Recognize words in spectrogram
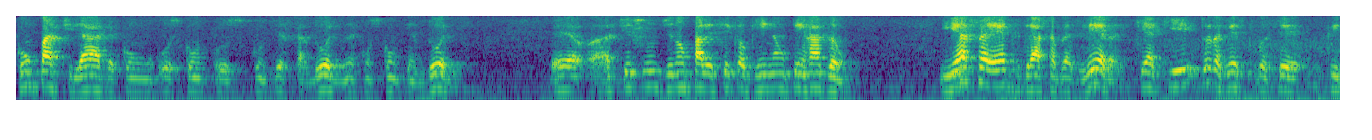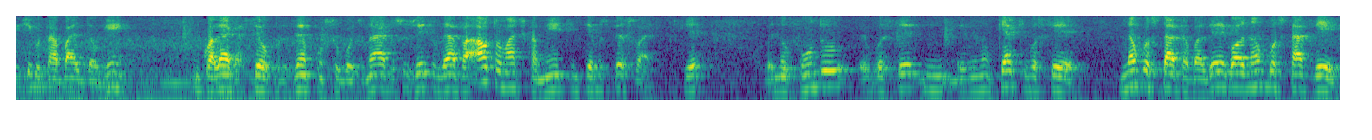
compartilhada com os, com os contestadores, né, com os contendores, é, a título de não parecer que alguém não tem razão. E essa é a desgraça brasileira, que aqui, toda vez que você critica o trabalho de alguém, um colega seu, por exemplo, um subordinado, o sujeito leva automaticamente em termos pessoais. Porque, no fundo, você, ele não quer que você não gostar do trabalho dele, é igual a não gostar dele.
